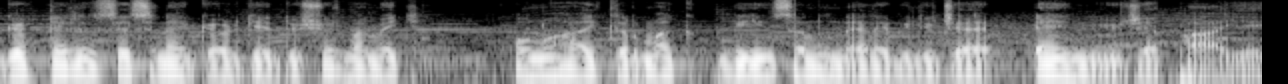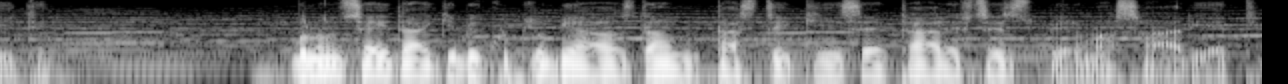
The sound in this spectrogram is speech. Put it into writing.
Göklerin sesine gölge düşürmemek, onu haykırmak bir insanın erebileceği en yüce payeydi. Bunun Seyda gibi kutlu bir ağızdan tasdiki ise tarifsiz bir mazhariyet.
